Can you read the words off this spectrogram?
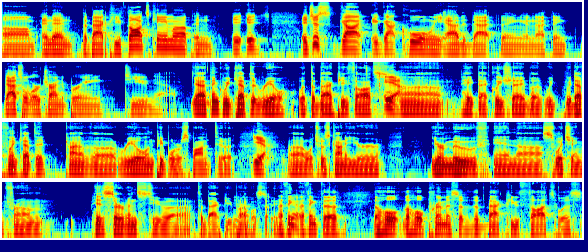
Um, and then the back pew thoughts came up, and it, it it just got it got cool when we added that thing, and I think that's what we're trying to bring to you now. Yeah, I think we kept it real with the back pew thoughts. Yeah. Uh, hate that cliche, but we, we definitely kept it kind of uh, real and people responded to it, Yeah, uh, which was kind of your your move in uh, switching from his servants to uh, to back pew Yeah. Bible study. I think Yeah. I think the the whole the whole premise of the back pew thoughts was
